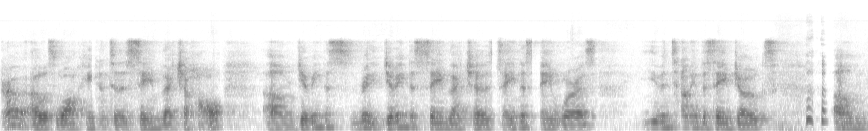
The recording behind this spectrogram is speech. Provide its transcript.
year, I was walking into the same lecture hall, um, giving this really giving the same lecture, saying the same words, even telling the same jokes, um,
